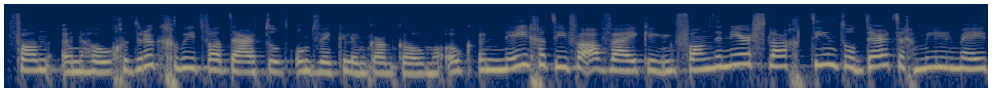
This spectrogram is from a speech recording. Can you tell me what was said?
van een hoge drukgebied wat daar tot ontwikkeling kan komen. Ook een negatieve afwijking van de neerslag, 10 tot 30 mm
